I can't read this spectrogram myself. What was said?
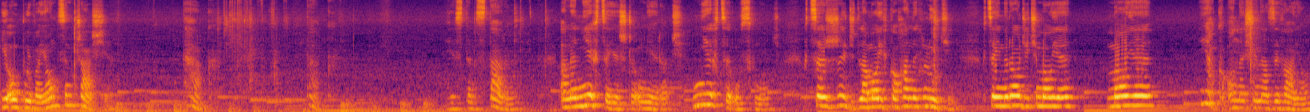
i o upływającym czasie. Jestem stara, ale nie chcę jeszcze umierać. Nie chcę uschnąć. Chcę żyć dla moich kochanych ludzi. Chcę im rodzić moje, moje, jak one się nazywają?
